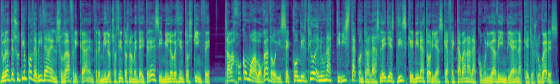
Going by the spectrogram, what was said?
Durante su tiempo de vida en Sudáfrica, entre 1893 y 1915, trabajó como abogado y se convirtió en un activista contra las leyes discriminatorias que afectaban a la comunidad india en aquellos lugares.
